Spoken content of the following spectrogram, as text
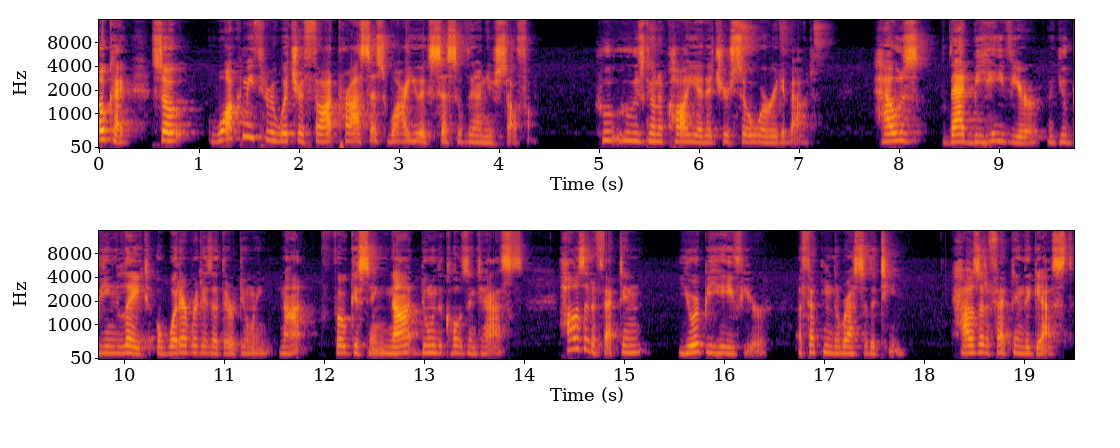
Okay. So walk me through what's your thought process. Why are you excessively on your cell phone? Who who's going to call you that you're so worried about? How's that behavior, you being late or whatever it is that they're doing, not focusing, not doing the closing tasks? How is it affecting your behavior, affecting the rest of the team? How's it affecting the guest?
